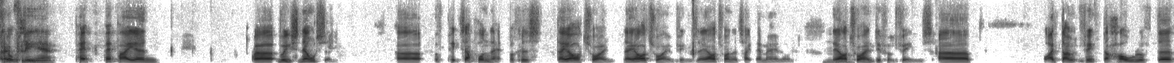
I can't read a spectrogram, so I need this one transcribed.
And Hopefully, yeah. Pe- Pepe and uh, Nelson uh, have picked up on that because they are trying. They are trying things. They are trying to take their man on. Mm. They are hmm. trying different things. Uh, I don't think the whole of the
